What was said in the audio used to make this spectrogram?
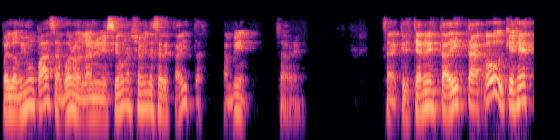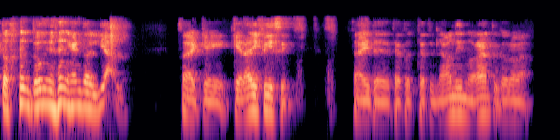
Pues lo mismo pasa, bueno, en la universidad una chavín de ser estadista también, ¿sabes? O sea, cristiano y estadista, oh, ¿qué es esto? Un ejemplo del diablo. O sea, que, que era difícil. O sea, y te, te, te, tildaban de ignorante y todo lo demás.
